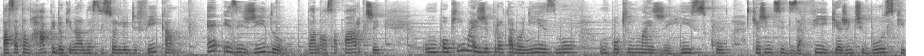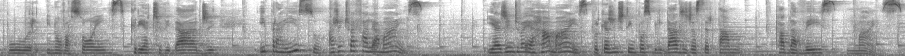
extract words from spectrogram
passa tão rápido que nada se solidifica, é exigido da nossa parte um pouquinho mais de protagonismo, um pouquinho mais de risco, que a gente se desafie, que a gente busque por inovações, criatividade. E para isso, a gente vai falhar mais. E a gente vai errar mais, porque a gente tem possibilidade de acertar cada vez mais.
